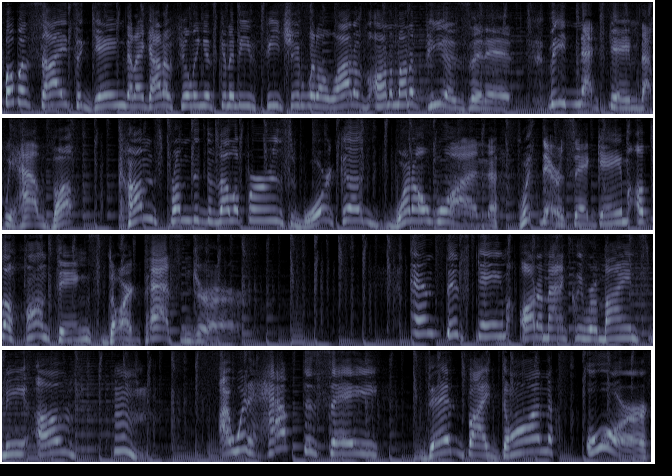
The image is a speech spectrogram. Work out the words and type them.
But besides a game that I got a feeling is going to be featured with a lot of onomatopoeias in it, the next game that we have up comes from the developers Warka 101 with their set game of The Hauntings Dark Passenger. And this game automatically reminds me of, hmm, I would have to say Dead by Dawn or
